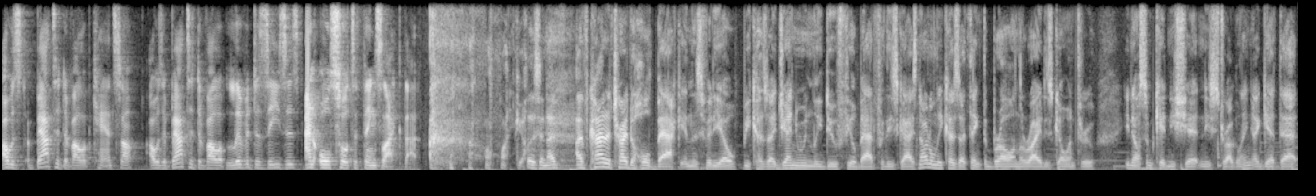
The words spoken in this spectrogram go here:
I was about to develop cancer. I was about to develop liver diseases and all sorts of things like that. oh my god. Listen, I've I've kind of tried to hold back in this video because I genuinely do feel bad for these guys. Not only because I think the bro on the right is going through, you know, some kidney shit and he's struggling. I get that.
